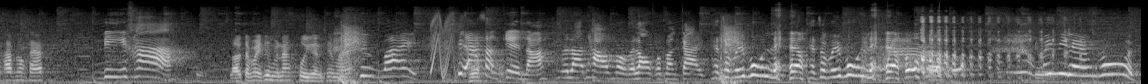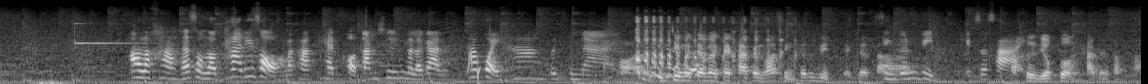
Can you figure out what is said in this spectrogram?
างครับน้องแคทดีค่ะ เราจะไม่ขึ้นมานั่งคุยกันใช่ไหมไม่พี่อาร์ตสังเกตนะ เวลาทำอะเวลาออกกำลังกายแค่จะไม่พูดแล้วแค่จะไม่พูดแล้ว ไม่มีแรงพูด เอาละค่ะ และสำหรับท่าที่ 2 นะคะ แคทขอตั้งชื่อมาแล้วกันท่าปล่อยห้างเป็นคุณนายอ๋อจริงๆมันจะเป็นคล้ายๆเป็นว่าซิงเกิลบิดเอ็กซ์เซอร์ไซส์ซิงเกิลบิดเอ็กซ์ไซก็ส์ คือยกตัวคล้ายเป็นสับขา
